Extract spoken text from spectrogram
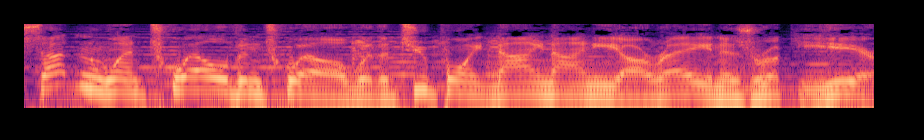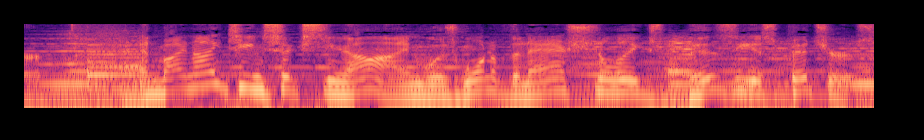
Sutton went 12 and 12 with a 2.99 ERA in his rookie year, and by 1969 was one of the National League's busiest pitchers,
